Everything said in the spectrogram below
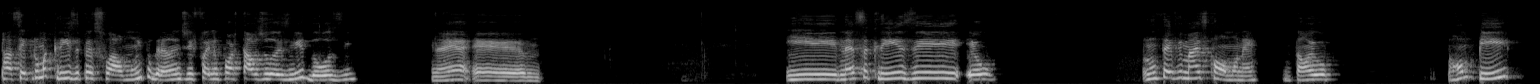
passei por uma crise pessoal muito grande, foi no portal de 2012, né? É... E nessa crise eu não teve mais como, né? Então eu rompi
